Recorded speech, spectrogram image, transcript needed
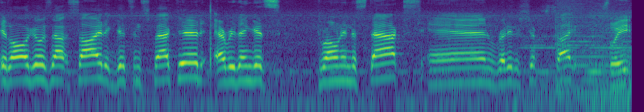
It all goes outside, it gets inspected, everything gets thrown into stacks and ready to ship to site. Sweet.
